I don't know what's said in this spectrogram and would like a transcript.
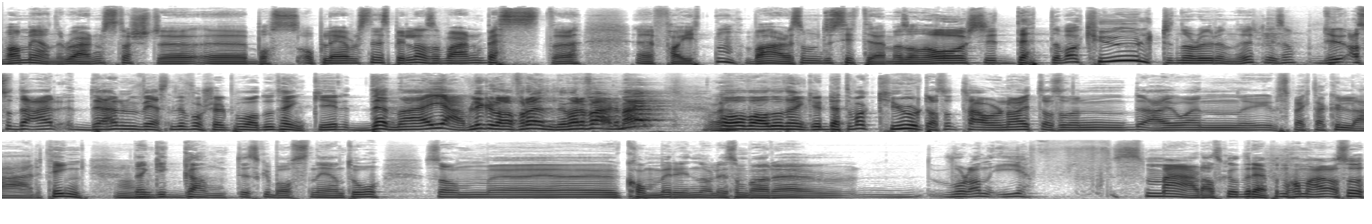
Hva mener du er den største uh, boss-opplevelsen i spillet? Altså, hva er den beste uh, fighten? Hva er det som du sitter igjen med sånn Å, shit, dette var kult! Når du runder, liksom. Du, altså det, er, det er en vesentlig forskjell på hva du tenker 'Denne er jeg jævlig glad for å endelig være ferdig med!' Og hva du tenker 'Dette var kult'. Altså Tower Knight altså den, det er jo en spektakulær ting. Den gigantiske bossen i 1-2 som uh, kommer inn og liksom bare Hvordan i smæla skal du drepe den? Han er altså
